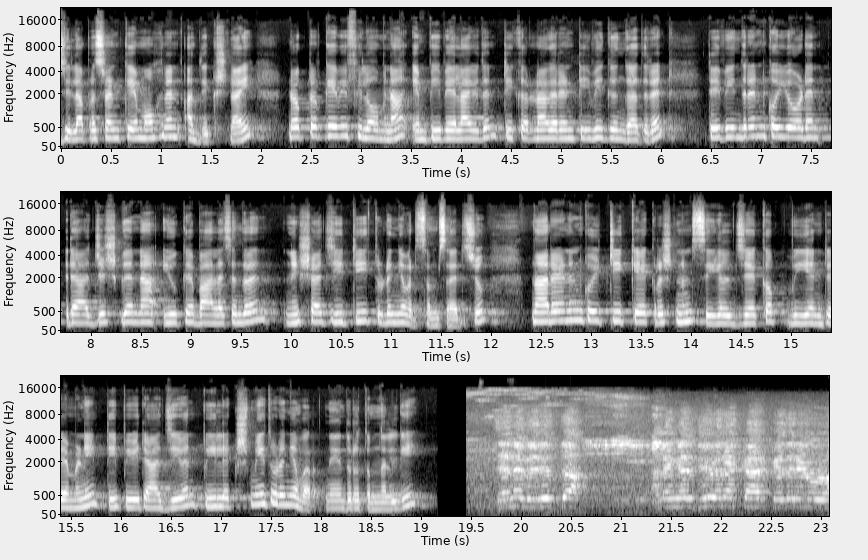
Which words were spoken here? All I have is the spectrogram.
ജില്ലാ പ്രസിഡന്റ് കെ മോഹനൻ അധ്യക്ഷനായി doctor K V Philomina M P Velayudhan T Karunakaran T V Gangadharan Raveendran Koyyodan Rajesh Khanna U K Balachandran Nisha G T തുടങ്ങിയവർ സംസാരിച്ചു. Narayanan Koyitti K Krishnan C L Jacob V N Ramani T P Rajeevan P Lakshmi തുടങ്ങിയവർ നേതൃത്വം നൽകി. ജനവിരുദ്ധ അല്ലെങ്കിൽ ജീവനക്കാർക്കെതിരെയുള്ള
